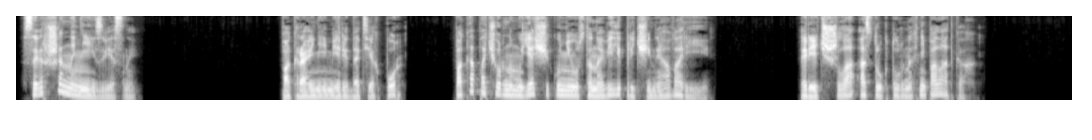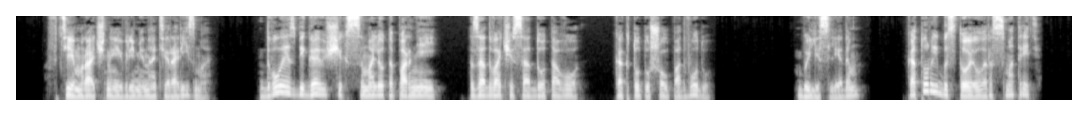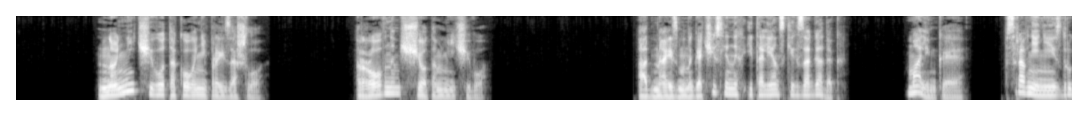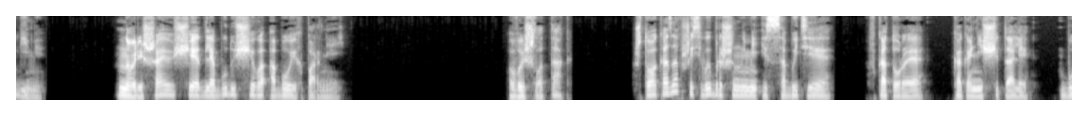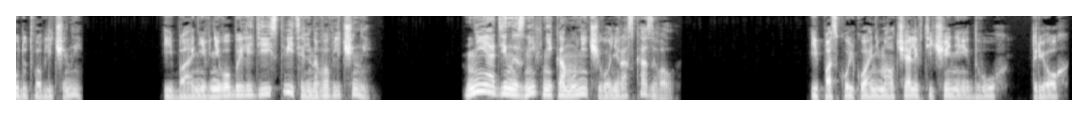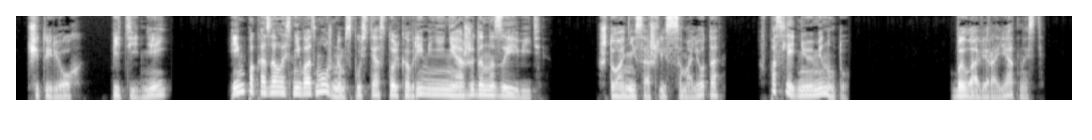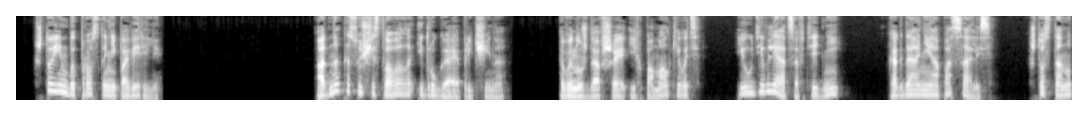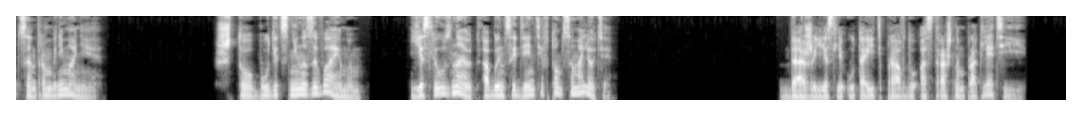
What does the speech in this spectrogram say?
совершенно неизвестны. По крайней мере до тех пор, пока по черному ящику не установили причины аварии. Речь шла о структурных неполадках. В те мрачные времена терроризма двое сбегающих с самолета парней за два часа до того, как тот ушел под воду, были следом, который бы стоило рассмотреть. Но ничего такого не произошло. Ровным счетом ничего. Одна из многочисленных итальянских загадок. Маленькая, в сравнении с другими, но решающая для будущего обоих парней. Вышло так, что оказавшись выброшенными из события, в которое, как они считали, будут вовлечены, ибо они в него были действительно вовлечены, ни один из них никому ничего не рассказывал. И поскольку они молчали в течение двух, трех, четырех, пяти дней, им показалось невозможным спустя столько времени неожиданно заявить, что они сошли с самолета в последнюю минуту. Была вероятность, что им бы просто не поверили. Однако существовала и другая причина, вынуждавшая их помалкивать и удивляться в те дни, когда они опасались, что станут центром внимания. Что будет с неназываемым, если узнают об инциденте в том самолете? Даже если утаить правду о страшном проклятии,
